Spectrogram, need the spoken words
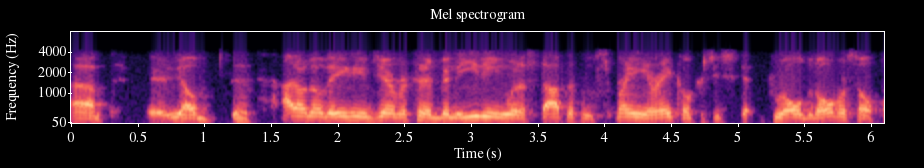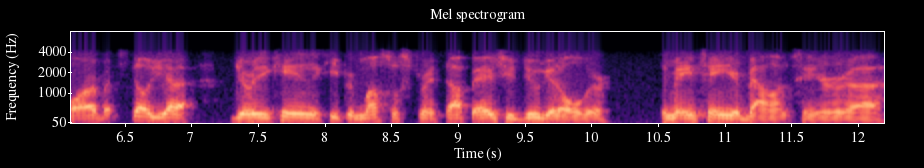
Um, you know, I don't know that anything you ever could have been eating would have stopped it from spraining your ankle because you st- rolled it over so far. But still, you gotta do everything you can to keep your muscle strength up as you do get older to maintain your balance and your uh,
